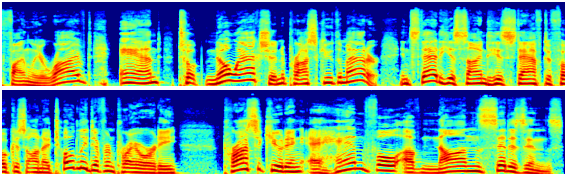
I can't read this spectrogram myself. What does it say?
finally arrived and took no action to prosecute the matter. Instead, he assigned his staff to focus on a totally different priority prosecuting a handful of non citizens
